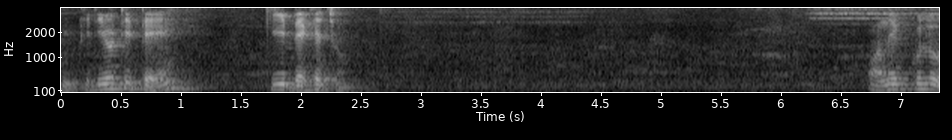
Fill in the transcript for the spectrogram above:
ভিডিওটিতে কি দেখেছ? অনেকগুলো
